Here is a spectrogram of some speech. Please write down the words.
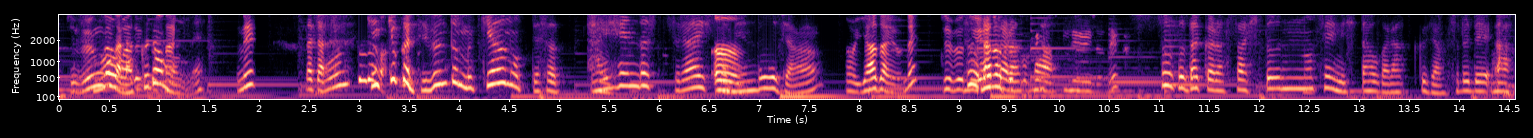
自分が悪くない。だもんね。ね。だから本当だ。わ結局は自分と向き合うのってさ大変だし辛いしさ、うん。面倒じゃん？嫌だよね。自分の嫌なとこさ見るのね。そうそうだからさ人のせいにした方が楽じゃん。それで、うん。あ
